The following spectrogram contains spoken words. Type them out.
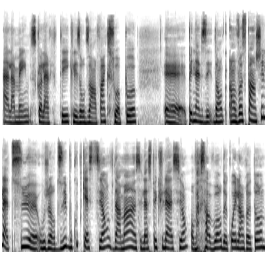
à la même scolarité que les autres enfants, qui soient pas euh, pénalisés. Donc, on va se pencher là-dessus euh, aujourd'hui. Beaucoup de questions, évidemment, c'est de la spéculation. On va savoir de quoi il en retourne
